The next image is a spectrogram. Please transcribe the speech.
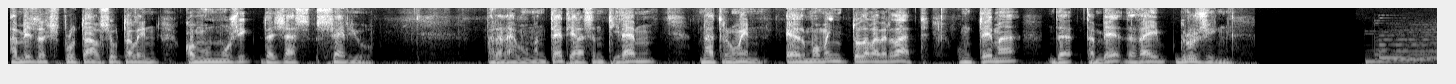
a més d'explotar el seu talent com un músic de jazz sèrio. Pararem un momentet i ara sentirem un altre moment, El momento de la verdad, un tema de, també de Dave Grusing. Thank you.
